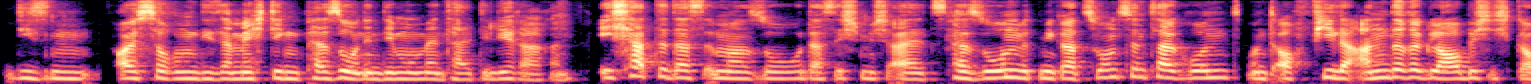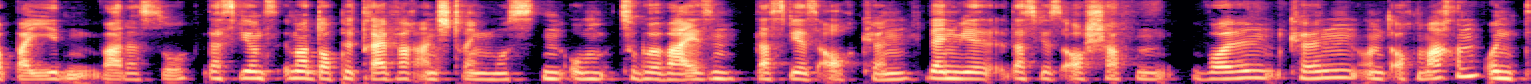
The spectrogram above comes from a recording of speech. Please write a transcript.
diesen Äußerungen dieser mächtigen Person, in dem Moment halt die Lehrerin. Ich hatte das immer so, dass ich mich als Person mit Migrationshintergrund und auch viele andere, glaube ich, ich glaube bei jedem war das so, dass wir uns immer doppelt, dreifach anstrengen mussten, um zu beweisen, dass wir es auch können, wenn wir, dass wir es auch schaffen wollen, können und auch machen und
